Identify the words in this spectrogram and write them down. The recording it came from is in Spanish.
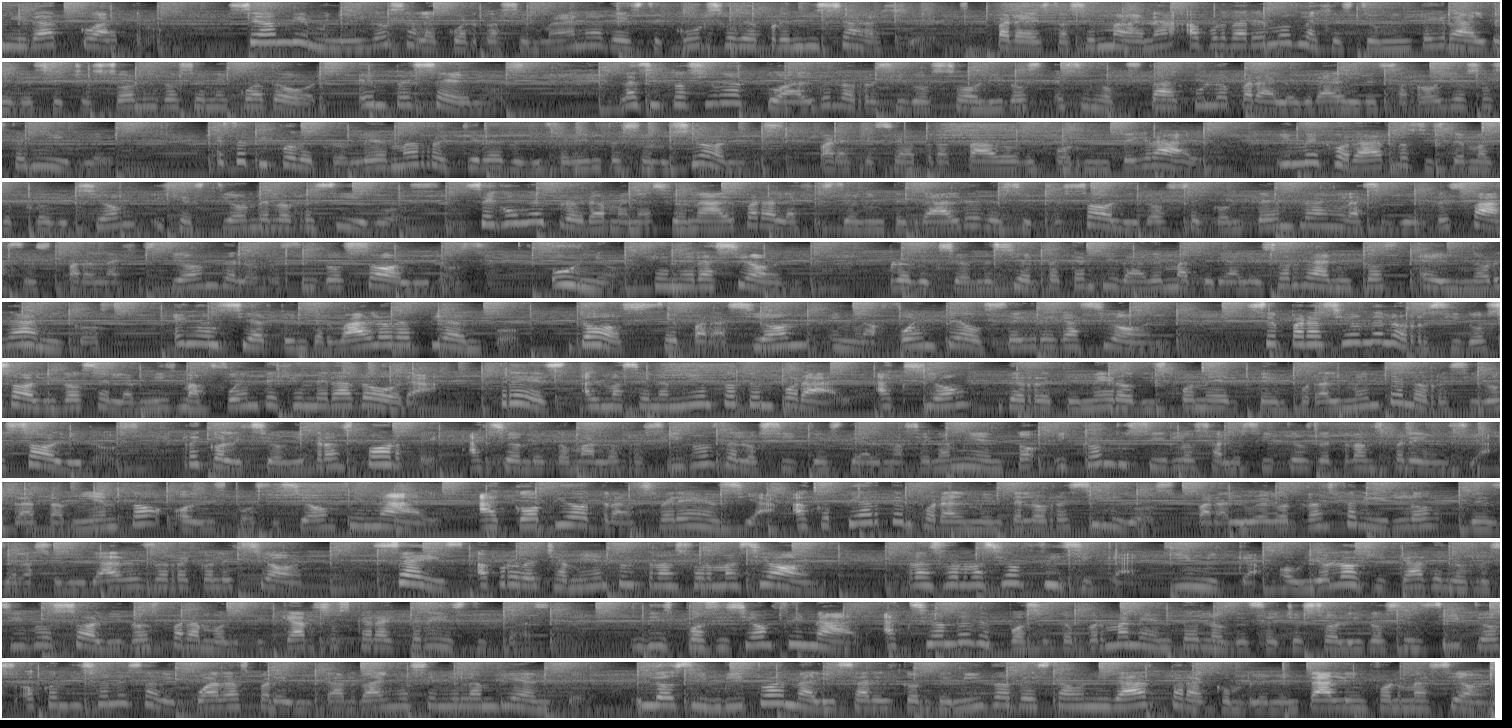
Unidad 4. Sean bienvenidos a la cuarta semana de este curso de aprendizaje. Para esta semana abordaremos la gestión integral de desechos sólidos en Ecuador. Empecemos. La situación actual de los residuos sólidos es un obstáculo para lograr el desarrollo sostenible. Este tipo de problemas requiere de diferentes soluciones para que sea tratado de forma integral y mejorar los sistemas de producción y gestión de los residuos. Según el Programa Nacional para la Gestión Integral de Desechos Sólidos, se contemplan las siguientes fases para la gestión de los residuos sólidos. 1. Generación producción de cierta cantidad de materiales orgánicos e inorgánicos en un cierto intervalo de tiempo. 2. Separación en la fuente o segregación Separación de los residuos sólidos en la misma fuente generadora. 3. Almacenamiento temporal. Acción de retener o disponer temporalmente los residuos sólidos. Recolección y transporte. Acción de tomar los residuos de los sitios de almacenamiento y conducirlos a los sitios de transferencia. Tratamiento o disposición final. Acopio o transferencia. Acopiar temporalmente los residuos para luego transferirlos desde las unidades de recolección. 6. Aprovechamiento y transformación transformación física, química o biológica de los residuos sólidos para modificar sus características. Disposición final. Acción de depósito permanente en los desechos sólidos en sitios o condiciones adecuadas para evitar daños en el ambiente. Los invito a analizar el contenido de esta unidad para complementar la información.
